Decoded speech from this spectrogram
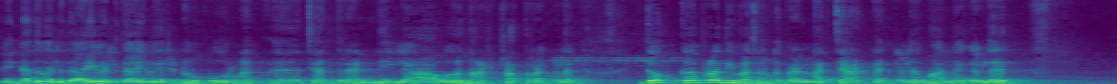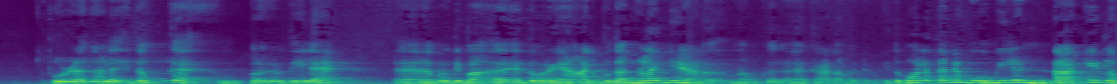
പിന്നെ അത് വലുതായി വലുതായി വരുന്നു. പൂർണ ചന്ദ്രൻ നിലാവ് നക്ഷത്രങ്ങൾ ഇതൊക്കെ പ്രതിഭാസങ്ങൾ വെള്ളച്ചാട്ടങ്ങൾ മലകൾ പുഴകൾ ഇതൊക്കെ പ്രകൃതിയിലെ പ്രതിഭ എന്താ പറയുക അത്ഭുതങ്ങൾ തന്നെയാണ് നമുക്ക് കാണാൻ പറ്റും. ഇതുപോലെ തന്നെ ഭൂമിയിൽ ഉണ്ടാക്കിയിട്ടുള്ള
